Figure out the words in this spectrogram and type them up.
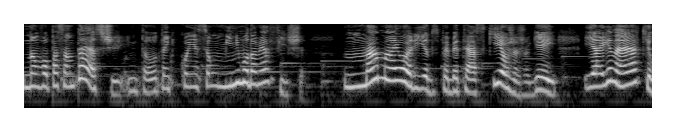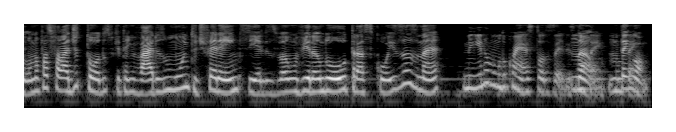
não vou passar no teste. Então eu tenho que conhecer um mínimo da minha ficha. Na maioria dos PBTAs que eu já joguei, e aí, né, aquilo, não posso falar de todos, porque tem vários muito diferentes e eles vão virando outras coisas, né? Ninguém no mundo conhece todos eles, não, não tem. Não, não tem, tem, como.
